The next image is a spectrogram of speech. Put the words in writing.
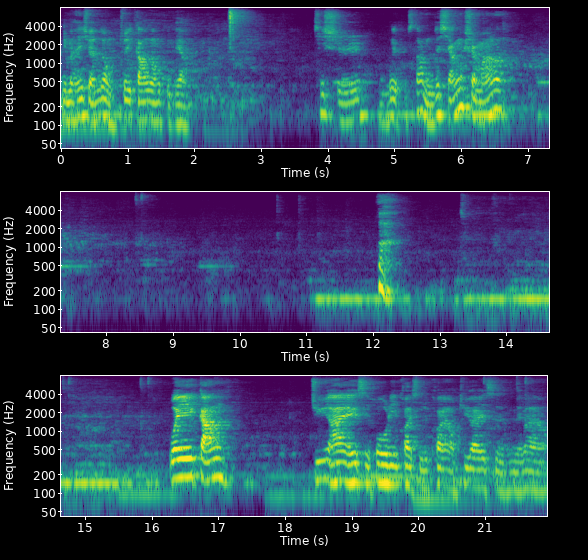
你们很喜欢这种追高那种股票。其实我也不知道你在想什么。啊，微刚，GIS 获利快十块哦，GIS 没办哦。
